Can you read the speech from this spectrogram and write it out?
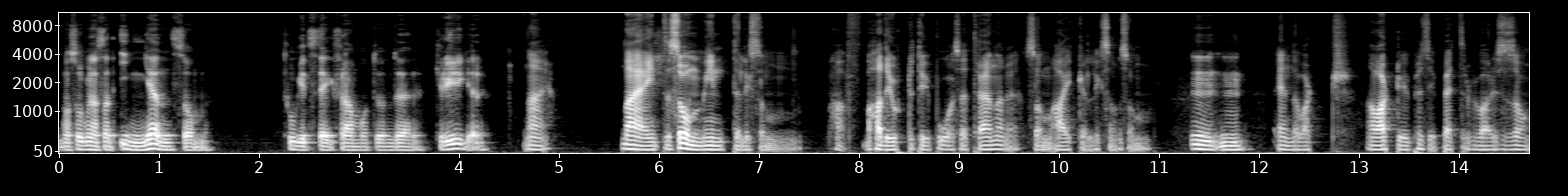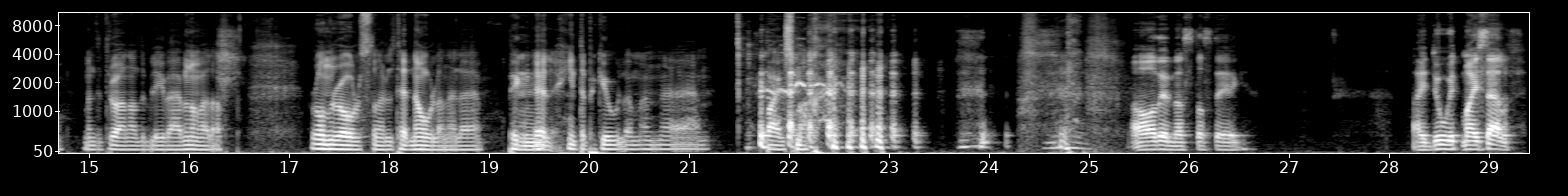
Man såg nästan ingen som tog ett steg framåt under Kryger. Nej. Nej, inte som inte liksom ha- hade gjort det typ oavsett tränare som Eichel liksom som Mm, mm. ändå vart, han vart ju i princip bättre för varje säsong. Men det tror jag han hade blivit även om vi hade haft Ron Rolston eller Ted Nolan eller, Pe- Mm. eller inte Pegula men eh, Bilesma. Ja, det är nästa steg. I do it myself.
